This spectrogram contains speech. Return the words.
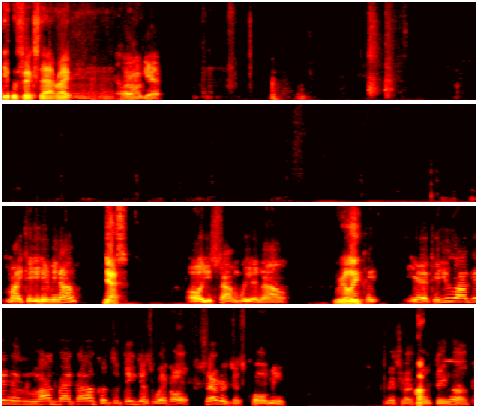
You can fix that, right? Hold on, yeah. Mike, can you hear me now? Yes. Oh, you sound weird now. Really? Yeah, can you log in and log back out? Because the thing just went off. Sarah just called me. Messed my Uh, whole thing up.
